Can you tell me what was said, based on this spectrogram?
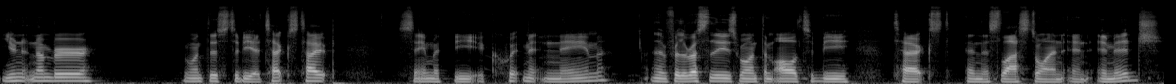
unit number, we want this to be a text type. Same with the equipment name. And then for the rest of these, we want them all to be text and this last one an image.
